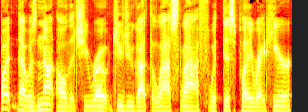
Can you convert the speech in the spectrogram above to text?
But that was not all that she wrote. Juju got the last laugh with this play right here.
